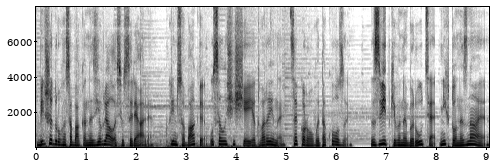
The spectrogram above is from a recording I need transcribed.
Більше друга собака не з'являлась у серіалі. Крім собаки, у селищі ще є тварини це корови та кози. Звідки вони беруться, ніхто не знає.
